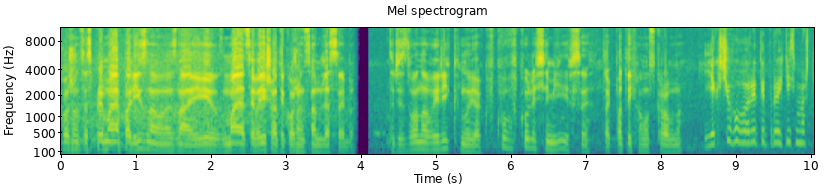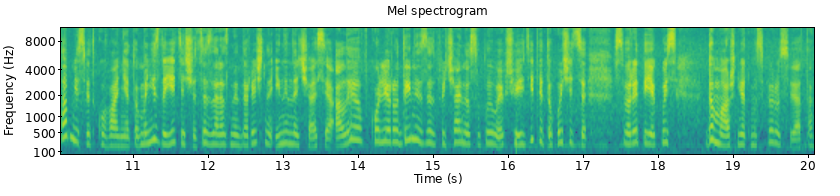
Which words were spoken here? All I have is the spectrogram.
Кожен це сприймає по-різному, не знаю, і має це вирішувати кожен сам для себе. Різдво Новий рік, ну як в колі сім'ї і все, так по-тихому, скромно. Якщо говорити про якісь масштабні святкування, то мені здається, що це зараз недоречно і не на часі. Але в колі родини, звичайно, особливо, якщо є діти, то хочеться створити якусь домашню атмосферу свята.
